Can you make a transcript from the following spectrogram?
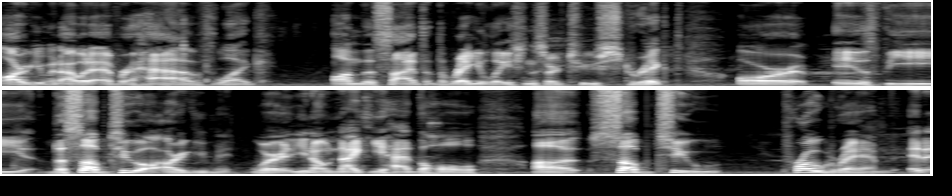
argument I would ever have like on the side that the regulations are too strict or is the the sub 2 argument where you know Nike had the whole uh sub 2 program an,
